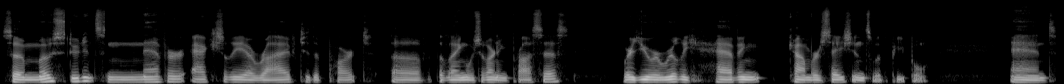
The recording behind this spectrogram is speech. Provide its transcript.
So, most students never actually arrive to the part of the language learning process where you are really having conversations with people and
